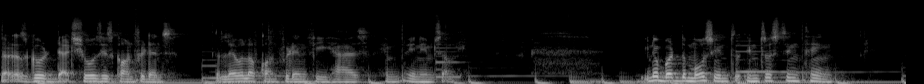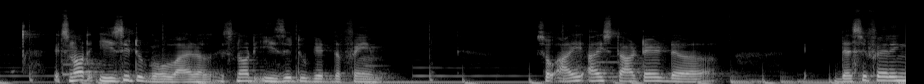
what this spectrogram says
That is good. That shows his confidence, the level of confidence he has in himself. You know, but the most inter- interesting thing it's not easy to go viral. It's not easy to get the fame. So i i started uh, deciphering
